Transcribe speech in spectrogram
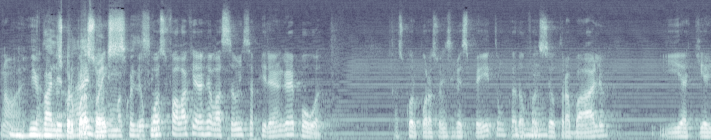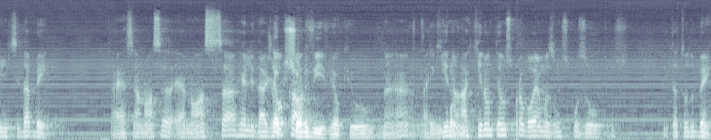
Não, é- Rivalidade, As corporações- eu assim. posso falar que a relação em Sapiranga é boa. As corporações se respeitam, cada um faz o seu trabalho e aqui a gente se dá bem. Tá? Essa é a nossa, é a nossa realidade é o que o local. senhor vive, é o que o né? Aqui, não, aqui não temos problemas uns com os outros e está tudo bem.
